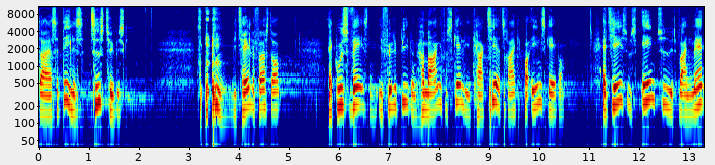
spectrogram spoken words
der er særdeles tidstypisk. vi talte først om, at Guds væsen ifølge Bibelen har mange forskellige karaktertræk og egenskaber. At Jesus entydigt var en mand,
